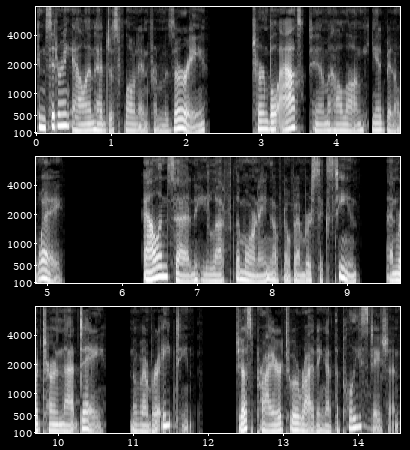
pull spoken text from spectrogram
Considering Alan had just flown in from Missouri, Turnbull asked him how long he had been away. Alan said he left the morning of November 16th and returned that day, November 18th, just prior to arriving at the police station.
